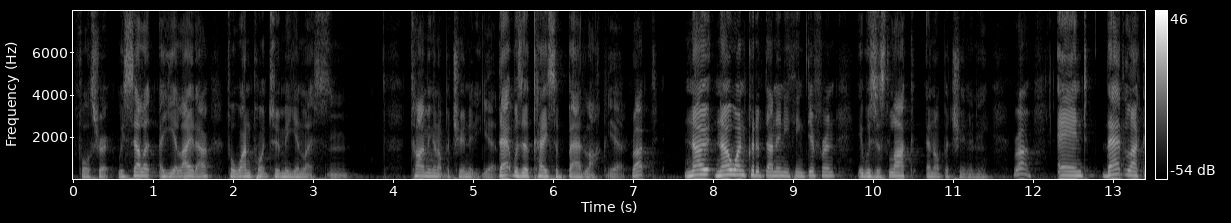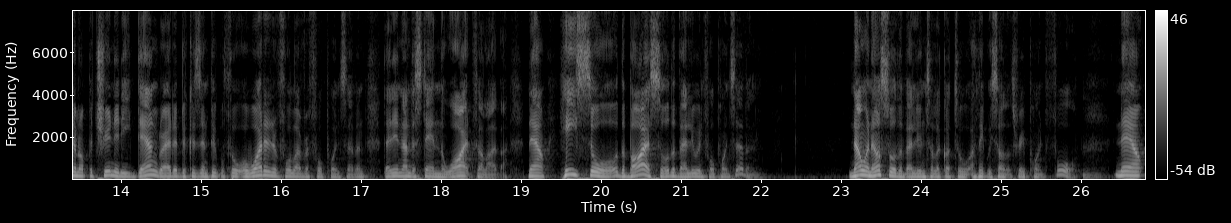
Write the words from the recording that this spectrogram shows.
falls through. We sell it a year later for 1.2 million less mm. timing and opportunity. Yeah. That was a case of bad luck. Yeah. Right? No no one could have done anything different. It was just luck and opportunity. Mm-hmm. Right? And that luck and opportunity downgraded because then people thought, well, why did it fall over 4.7? They didn't understand the why it fell over. Now, he saw, the buyer saw the value in 4.7. Mm. No one else saw the value until it got to, I think we sold at 3.4. Mm. Now,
